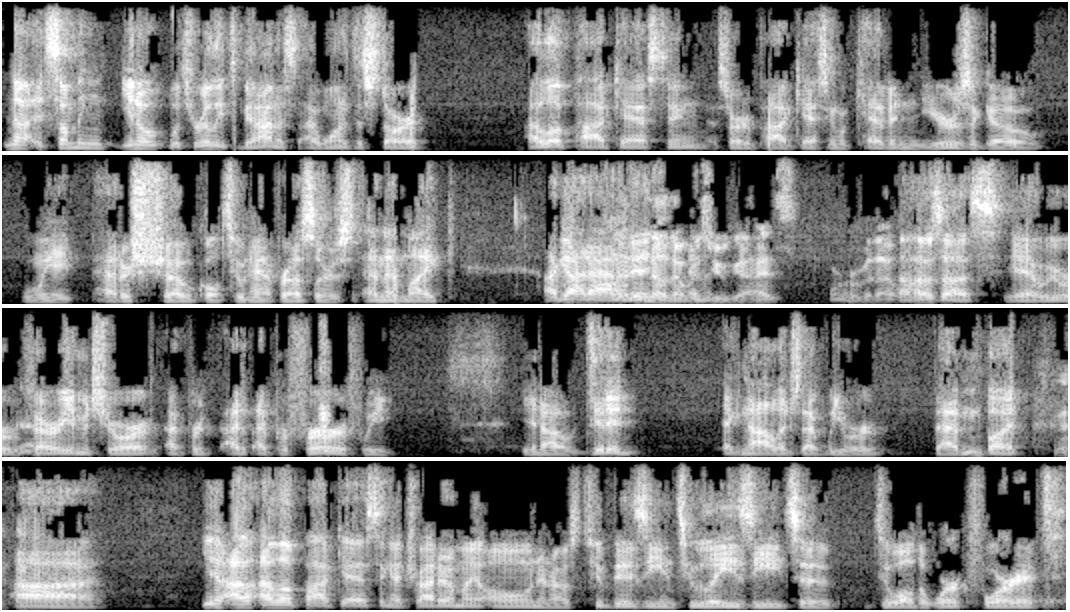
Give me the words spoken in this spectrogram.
no, it's something. You know, what's really, to be honest, I wanted to start. I love podcasting. I started podcasting with Kevin years ago when we had a show called Two and a Half Wrestlers, and then like I got out Oh, of it. I didn't know that was you guys. I remember that uh, that was us. Yeah, we were very immature. I, pre- I, I prefer if we, you know, didn't acknowledge that we were them. But uh, yeah, I, I love podcasting. I tried it on my own, and I was too busy and too lazy to do all the work for it.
